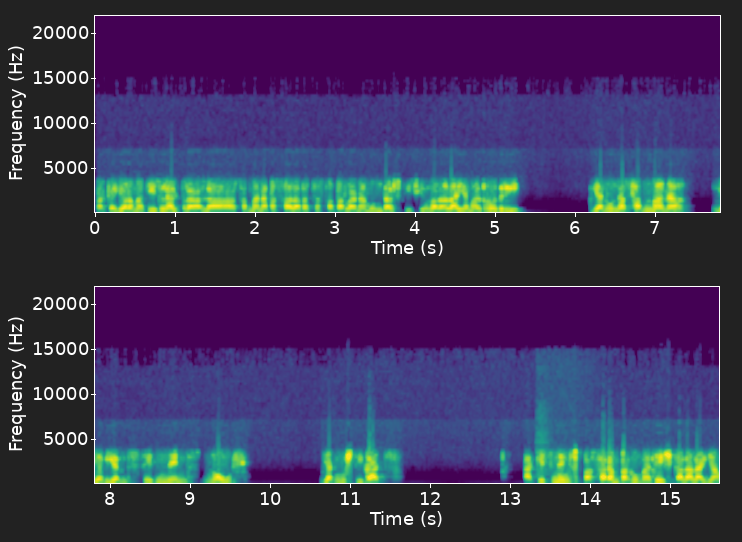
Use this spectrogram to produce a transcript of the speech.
perquè jo ara mateix la setmana passada vaig estar parlant amb un dels fisios de la Laia, amb el Rodri, i en una setmana hi havia set nens nous diagnosticats. Aquests nens passaran per lo mateix que la Laia.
